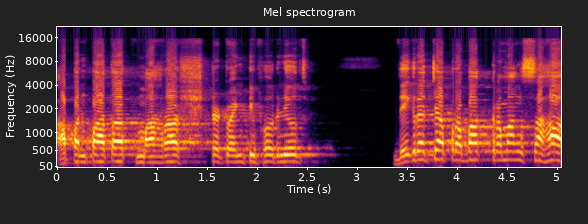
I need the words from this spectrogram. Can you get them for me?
आपण पाहतात महाराष्ट्र ट्वेंटी फोर न्यूज. दिग्रजच्या प्रभाग क्रमांक सहा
